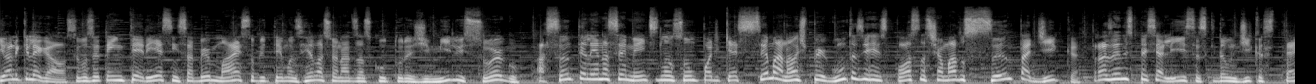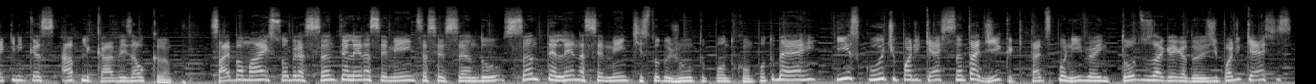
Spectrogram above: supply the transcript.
E olha que legal, se você tem interesse em saber mais sobre temas relacionados às culturas de milho e sorgo, a Santa Helena Sementes lançou um podcast semanal de perguntas e respostas chamado Santa Dica, trazendo especialistas que dão dicas técnicas aplicáveis ao campo. Saiba mais sobre a Santa Helena Sementes acessando santelenasementestudojunto.com.br e escute o podcast Santa Dica, que está disponível em todos os agregadores de podcasts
